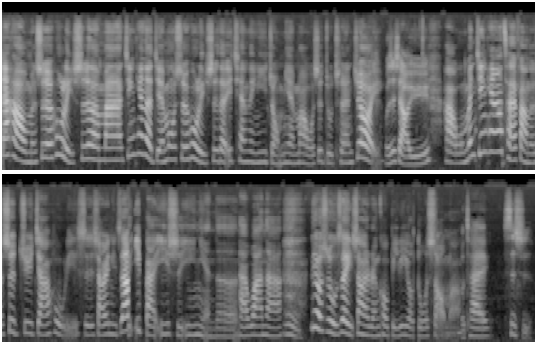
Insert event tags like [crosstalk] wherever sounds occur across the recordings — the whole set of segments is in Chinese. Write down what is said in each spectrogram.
家好，我们是护理师了吗？今天的节目是护理师的一千零一种面貌，我是主持人 Joy，我是小鱼。好，我们今天要采访的是居家护理师小鱼。你知道一百一十一年的台湾啊，嗯，六十五岁以上的人口比例有多少吗？我猜四十。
